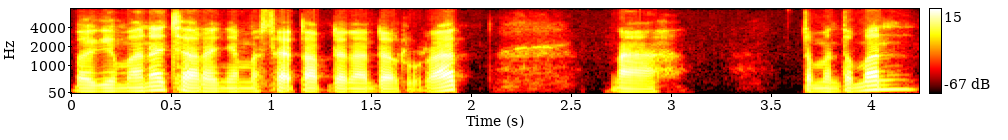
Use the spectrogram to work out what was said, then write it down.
bagaimana caranya me-setup dana darurat, nah teman-teman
